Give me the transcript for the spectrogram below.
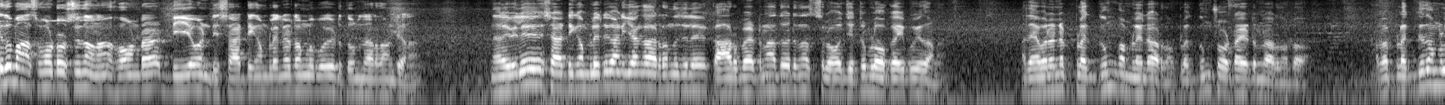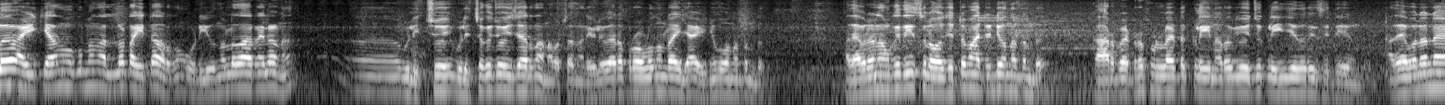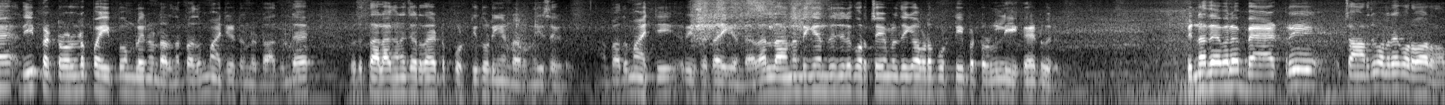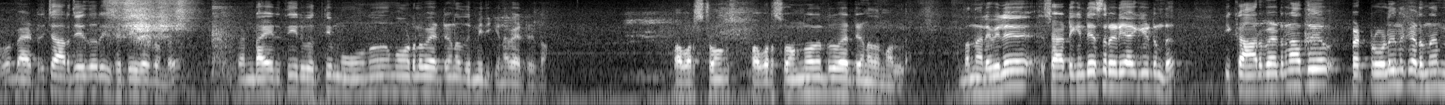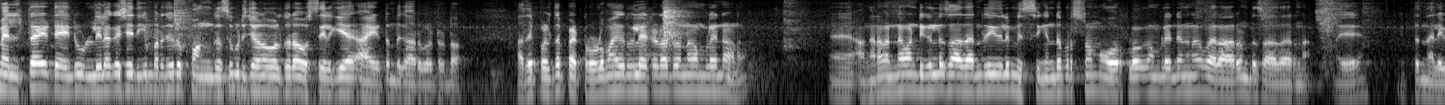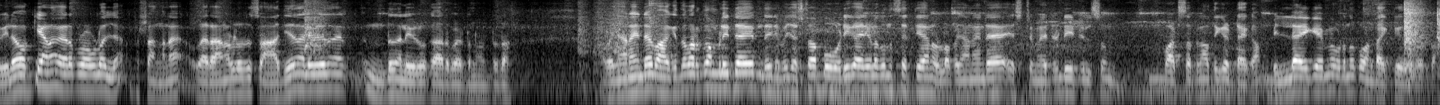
ഇത് മാസ് മോട്ടോഴ്സിൽ നിന്നാണ് ഹോണ്ട ഡിയോ വണ്ടി. സ്റ്റാർട്ടിംഗ് കംപ്ലൈന്റ് ആയിട്ട് നമ്മൾ പോയി എടുത്തുകൊണ്ട് നടന്ന വണ്ടിയാണ്. നിലവിൽ സ്റ്റാർട്ടിംഗ് കംപ്ലൈന്റ് കാണിക്കാൻ കാരണം എന്ന് വെച്ചാൽ കാർബേറ്ററിനകത്ത് വരുന്ന സ്ലോ ജെറ്റ് ബ്ലോക്കായി പോയതാണ്. അതേപോലെ തന്നെ പ്ലഗും കംപ്ലൈന്റ് ആയിരുന്നു. പ്ലഗും ഷോർട്ടായിട്ടുണ്ടായിരുന്നു കേട്ടോ അപ്പോൾ പ്ലഗ് നമ്മൾ അഴിക്കാൻ നോക്കുമ്പോൾ നല്ല ടൈറ്റ് ആയിരുന്നു. ഒടിയും എന്നുള്ള ധാരണയിലാണ്. വിളിച്ചു വിളിച്ചൊക്കെ ചോദിച്ചായിരുന്നാണ്. പക്ഷേ നിലവിൽ വേറെ പ്രോബ്ലം ഒന്നും ഉണ്ടായില്ല. അഴിഞ്ഞു പോന്നിട്ടുണ്ട്. അതേപോലെ നമുക്കിത് ഈ സ്ലോ ജെറ്റ് മാറ്റേണ്ടി വന്നിട്ടുണ്ട്. കാർബേറ്റർ ഫുള്ളായിട്ട് ക്ലീനർ ഉപയോഗിച്ച് ക്ലീൻ ചെയ്ത് റീസെറ്റ് ചെയ്യുന്നുണ്ട്. അതേപോലെ തന്നെ ഈ പെട്രോളിന്റെ പൈപ്പ് കംപ്ലൈന്റ് ഉണ്ടായിരുന്നു. അപ്പോൾ അത് മാറ്റിയിട്ടുണ്ട് കേട്ടോ. അതിന്റെ ഒരു തല അങ്ങനെ ചെറുതായിട്ട് പൊട്ടി തുടങ്ങിയിട്ടുണ്ടായിരുന്നു ഈ സൈഡ് അപ്പോൾ അത് മാറ്റി റീസെറ്റ് ആയിട്ടുണ്ട്. അതല്ലാന്നുണ്ടെങ്കിൽ എന്താ വെച്ചാൽ കുറച്ച് കഴിയുമ്പോഴത്തേക്ക് അവിടെ പൊട്ടി പെട്രോൾ ലീക്കായിട്ട് വരും. പിന്നെ അതേപോലെ ബാറ്ററി ചാർജ് വളരെ കുറവായിരുന്നു. അപ്പോൾ ബാറ്ററി ചാർജ് ചെയ്ത് റീസെറ്റ് ചെയ്തിട്ടുണ്ട്. രണ്ടായിരത്തി ഇരുപത്തി മൂന്ന് മോഡൽ ബാറ്ററിയാണ് ഇതും ഇരിക്കുന്ന ബാറ്ററി കേട്ടോ പവർ സ്റ്റോൺ പവർ സ്റ്റോൺ എന്ന് പറഞ്ഞിട്ടൊരു ബാറ്ററിയാണ് മോഡൽ അപ്പം നിലവിൽ സ്റ്റാർട്ടിങ്ങിന്റെ റെഡി ആക്കിയിട്ടുണ്ട്. ഈ കാർബേറ്ററിനകത്ത് പെട്രോൾ ഇങ്ങനെ കിടന്ന് മെൽറ്റായിട്ട് അതിന്റെ ഉള്ളിലൊക്കെ ശരിക്കും പറഞ്ഞ ഒരു ഫംഗസ് പിടിച്ചാണ് പോലത്തെ ഒരു അവസ്ഥയിലേക്ക് ആയിട്ടുണ്ട് കാർബേറ്റർ കേട്ടോ അത് ഇപ്പോഴത്തെ പെട്രോളുമായി റിലേറ്റഡ് ആയിട്ട് വന്ന കംപ്ലൈന്റ് ആണ്. അങ്ങനെ വന്ന വണ്ടികളിൽ സാധാരണ രീതിയിൽ മിസ്സിങ്ങിന്റെ പ്രശ്നം ഓവർഫ്ലോ കംപ്ലൈന്റ് അങ്ങനെ വരാറുണ്ട് സാധാരണ. ഏ ഇപ്പം നിലവിൽ ഓക്കെയാണ് വേറെ പ്രോബ്ലം ഇല്ല. പക്ഷെ അങ്ങനെ വരാനുള്ളൊരു സാധ്യത നിലവിൽ ഉണ്ട് നിലവിൽ കാർബേറ്ററിന് കേട്ടോ അപ്പോൾ ഞാൻ അതിന്റെ ബാക്കിയത്തെ വർക്ക് കംപ്ലീറ്റ് ആയിട്ടുണ്ട്. ഇനിയിപ്പോൾ ജസ്റ്റ് ആ ബോഡി കാര്യങ്ങളൊക്കെ ഒന്ന് സെറ്റ് ചെയ്യാനുള്ളൂ. അപ്പോൾ ഞാൻ അതിന്റെ എസ്റ്റിമേറ്റ് ഡീറ്റെയിൽസും വാട്സാപ്പിനകത്തേക്ക് ഇട്ടേക്കാം. ബില്ല് അയക്കുമ്പോൾ ഇവിടെ നിന്ന് കോൺടാക്ട് ചെയ്തോളൂ കേട്ടോ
